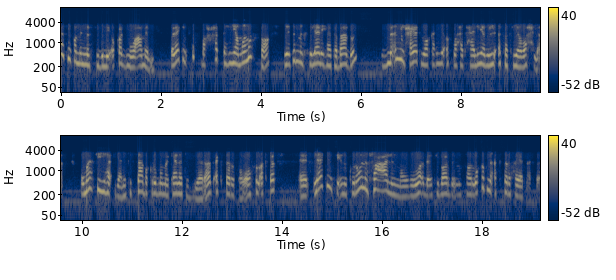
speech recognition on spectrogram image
واثقة من نفسي باللي أقدمه عملي. ولكن أصبح حتى هي منصة يتم من خلالها تبادل بما أن الحياة الواقعية أصبحت حاليا للأسف هي وحلة. وما فيها يعني في السابق ربما كانت الزيارات أكثر التواصل أكثر. آه، لا تنسي انه كورونا فعل الموضوع باعتبار بأنه صار وقتنا أكثر وحياتنا أكثر.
